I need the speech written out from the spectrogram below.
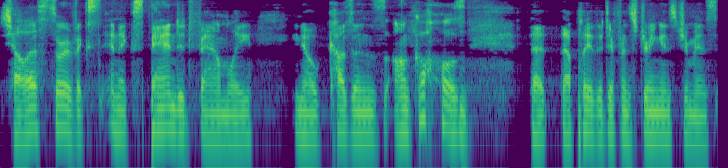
cellists, sort of ex- an expanded family you know, cousins, uncles that, that play the different string instruments.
